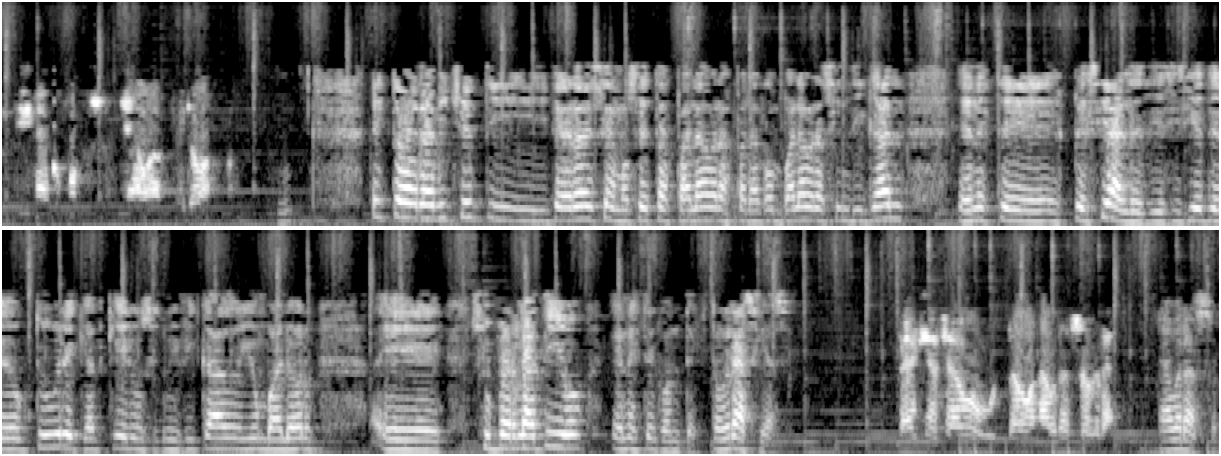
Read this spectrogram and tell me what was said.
Latina como lo soñaba Perón. Héctor Amichetti, te agradecemos estas palabras para con Palabra Sindical en este especial del 17 de octubre que adquiere un significado y un valor eh, superlativo en este contexto. Gracias. Gracias, Chavo. Gustavo. Un abrazo grande. Abrazo.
